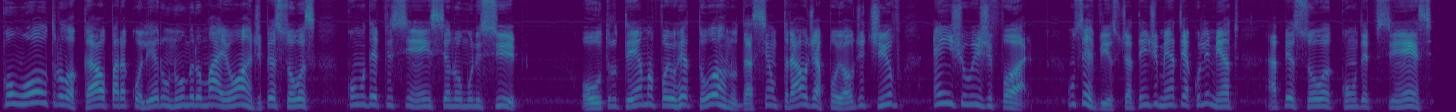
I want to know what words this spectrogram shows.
com outro local para acolher um número maior de pessoas com deficiência no município. Outro tema foi o retorno da Central de Apoio Auditivo em Juiz de Fora, um serviço de atendimento e acolhimento à pessoa com deficiência.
